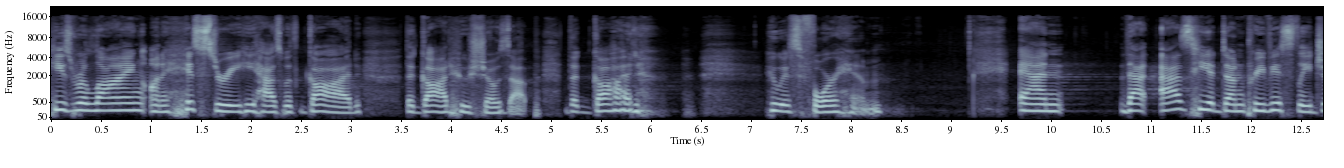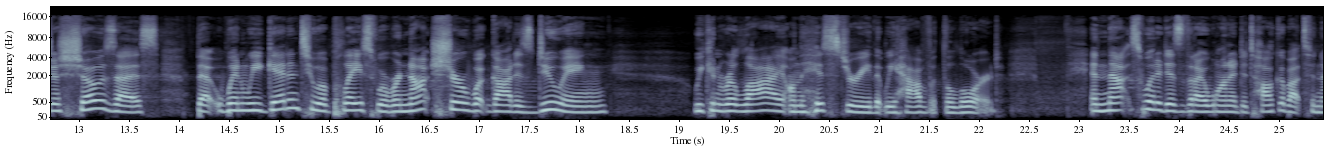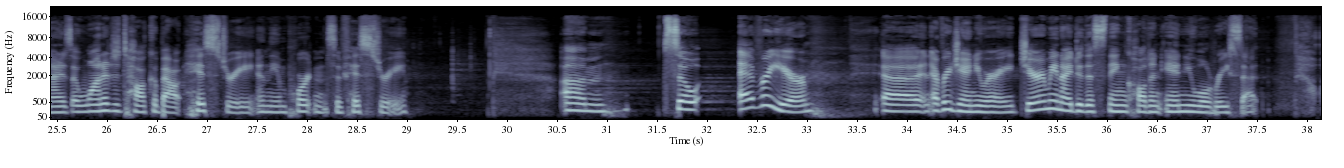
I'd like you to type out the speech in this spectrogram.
He's relying on a history he has with God the God who shows up, the God who is for him. And that, as he had done previously, just shows us that when we get into a place where we're not sure what God is doing, we can rely on the history that we have with the Lord. And that's what it is that I wanted to talk about tonight is I wanted to talk about history and the importance of history. Um, so every year, uh, every January, Jeremy and I do this thing called an annual reset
